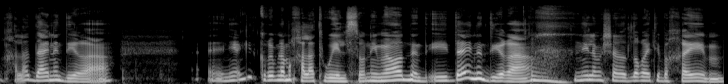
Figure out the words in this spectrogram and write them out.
מחלה די נדירה. אני אגיד, קוראים לה מחלת ווילסון, היא מאוד, היא די נדירה. אני למשל עוד לא ראיתי בחיים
